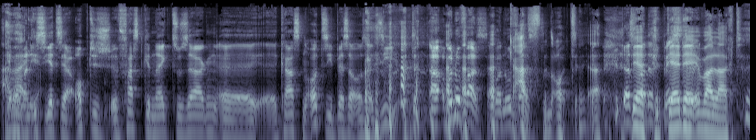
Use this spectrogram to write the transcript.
Aber Aber man ist jetzt ja optisch äh, fast geneigt zu sagen, äh, äh, Carsten Ott sieht besser aus als sie. aber nur fast, aber nur fast. Carsten Ott, ja. Das der, war das der, Beste. der immer lacht.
